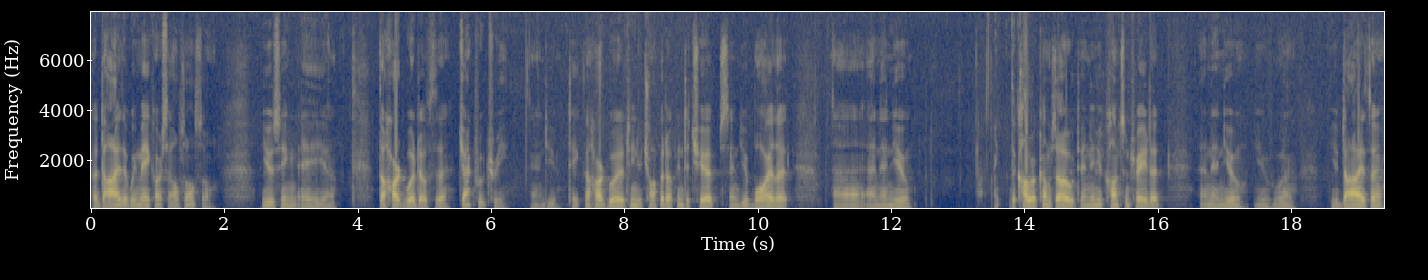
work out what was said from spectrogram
a dye that we make ourselves also using a uh, the heartwood of the jackfruit tree. And you take the heartwood and you chop it up into chips and you boil it, uh, and then you the color comes out, and then you concentrate it, and then you you uh, you dye the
